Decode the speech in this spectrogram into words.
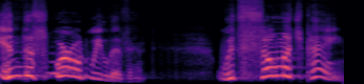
In this world we live in, with so much pain,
